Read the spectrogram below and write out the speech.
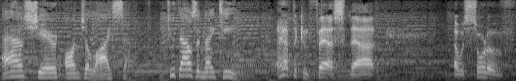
as shared on July 7th, 2019. I have to confess that I was sort of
